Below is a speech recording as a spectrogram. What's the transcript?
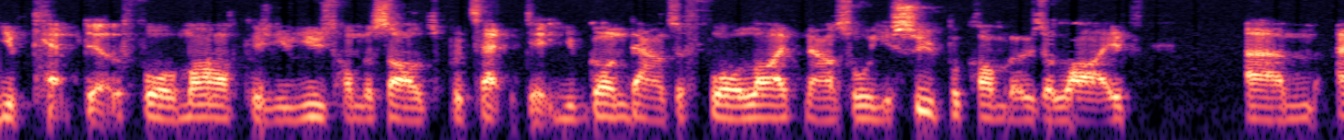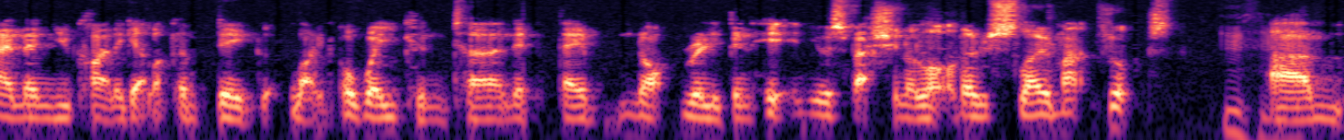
you've kept it at four markers. You've used homicidal to protect it. You've gone down to four life now, so all your super combos are live. Um, and then you kind of get like a big like awakened turn if they've not really been hitting you, especially in a lot of those slow matchups. Mhm. Um,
